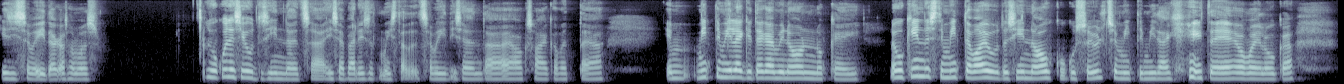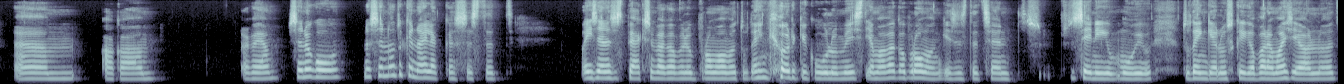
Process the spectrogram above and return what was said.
ja siis sa võid, aga samas no kuidas jõuda sinna, et sa ise päriselt mõistad, et sa võid iseenda jaoks aega võtta ja, ja mitte millegi tegemine on okei okay. nagu kindlasti mitte vajuda sinna auku, kus sa üldse mitte midagi ei tee oma eluga ähm,. aga, aga jah, see nagu, noh, see on natuke naljakas, sest et ma iseenesest peaksin väga palju promoma tudengiorgi kuulumist ja ma väga promongi, sest et see on seni mu tudengielus kõige parem asi olnud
